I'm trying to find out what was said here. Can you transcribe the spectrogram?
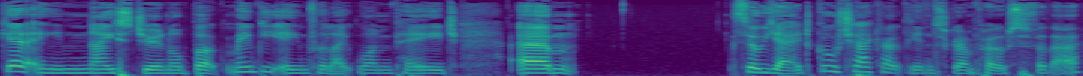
Get a nice journal book, maybe aim for like one page. Um, so yeah, go check out the Instagram post for that.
